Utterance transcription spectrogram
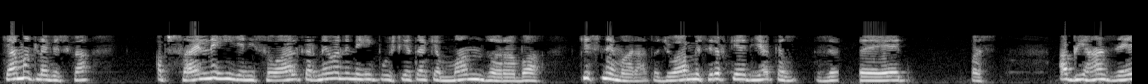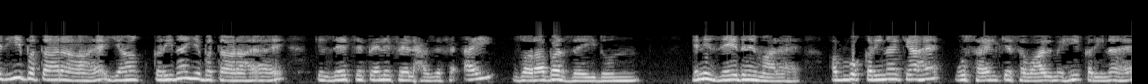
کیا مطلب اس کا؟ اب سائل نہیں یعنی سوال کرنے والے نے ہی پوچھ لیا تھا کہ من ضربا، کس نے مارا؟ تو جواب میں صرف کہہ دیا کہ زید۔ بس۔ اب یہاں زید ہی بتا رہا ہے، یہاں کرینا یہ بتا رہا ہے کہ زید سے پہلے فیل حضف ہے۔ آئی ضربا زید یعنی زید نے مارا ہے۔ اب وہ کرینا کیا ہے؟ وہ سائل کے سوال میں ہی کرینا ہے۔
